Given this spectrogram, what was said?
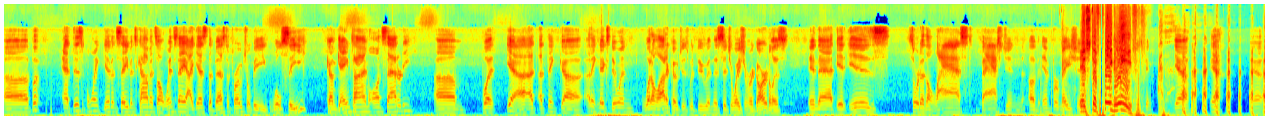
uh, but at this point, given Saban's comments on Wednesday, I guess the best approach will be we'll see come game time on Saturday. Um, but yeah, I, I think uh, I think Nick's doing what a lot of coaches would do in this situation, regardless in that it is sort of the last bastion of information. It's the fig leaf. yeah, yeah, yeah.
